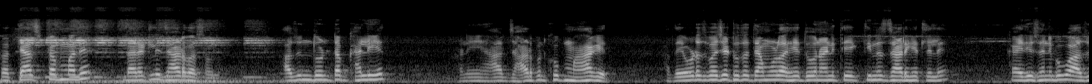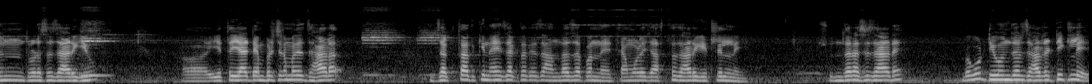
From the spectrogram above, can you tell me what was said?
तर त्याच टबमध्ये डायरेक्टली झाड बसवलं. अजून दोन टब खाली आहेत. आणि हा झाड पण खूप महाग आहेत. आता एवढंच बजेट होतं त्यामुळं हे दोन आणि ते एक तीनच झाड घेतलेले. आहे काही दिवसांनी बघू अजून थोडंसं झाड घेऊ. इथं या टेम्परेचरमध्ये झाड जगतात की नाही जगतात याचा अंदाजा पण नाही. त्यामुळे जास्त झाड घेतलेलं नाही. सुंदर असं झाड आहे. बघू ठेवून जर झाडं टिकले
